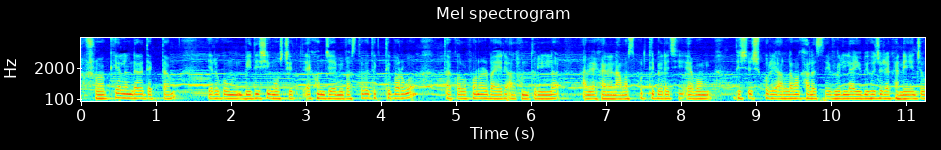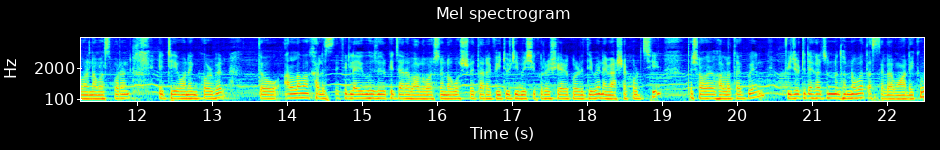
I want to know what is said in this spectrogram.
সবসময় ক্যালেন্ডারে দেখতাম, এরকম বিদেশি মসজিদ এখন যে আমি বাস্তবে দেখতে পারব, তা কল্পনার বাইরে, আলহামদুলিল্লাহ, আমি এখানে নামাজ পড়তে পেরেছি এবং বিশেষ করে আল্লামা সাইফুল্লাহ ইউবি হুজুর এখানে জমার নামাজ পড়েন, এটি অনেক গর্বের। তো আল্লামা খালেদ সেফিল্লাহ হুজুরকে যারা ভালোবাসেন অবশ্যই তারা ভিডিওটি বেশি করে শেয়ার করে দিবেন, আমি আশা করছি। তো সবাই ভালো থাকবেন। ভিডিওটি দেখার জন্য ধন্যবাদ। আসসালামু আলাইকুম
